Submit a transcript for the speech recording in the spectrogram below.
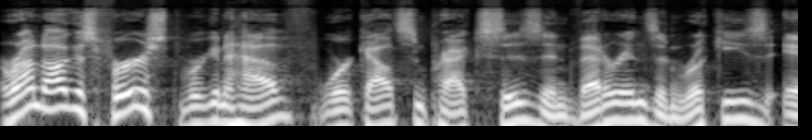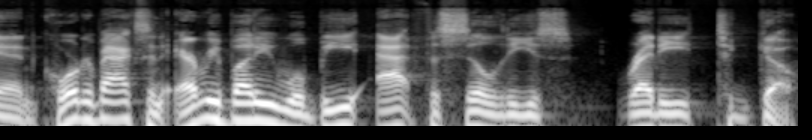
Around August 1st, we're going to have workouts and practices, and veterans and rookies and quarterbacks, and everybody will be at facilities ready to go.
